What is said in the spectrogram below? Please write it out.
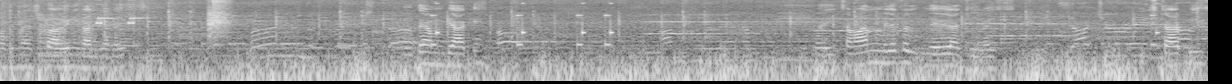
और मैं इसको आगे निकाल दिया गाइस चलते हम भी आके। भाई, सामान मिले तो ले लेना चाहिए गाइस स्टार पीस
